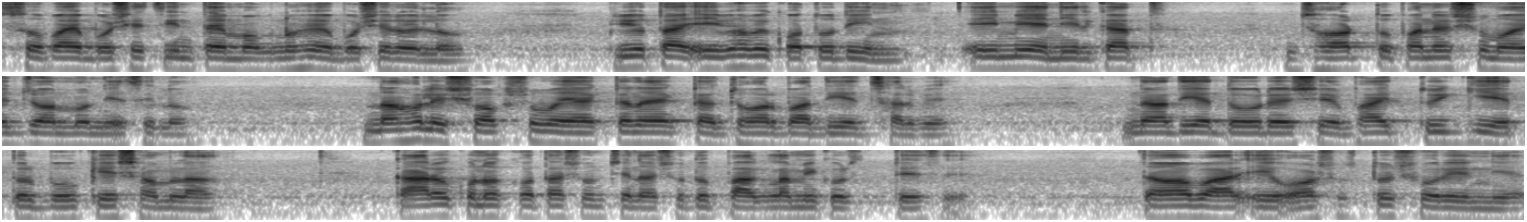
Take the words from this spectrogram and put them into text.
সোফায় বসে চিন্তায় মগ্ন হয়ে বসে রইল। প্রিয়তা, এইভাবে কতদিন? এই মেয়ে নির্ঘাত ঝড় তোফানের সময় জন্ম নিয়েছিল। না হলে সব সময় একটা না একটা ঝড় বাঁধিয়ে ছাড়বে। না দিয়ে দৌড়ে এসে, ভাই, তুই গিয়ে তোর বউকে সামলা। কারও কোনো কথা শুনছে না, শুধু পাগলামি করতেছে। তাও আবার এই অসুস্থ শরীর নিয়ে।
